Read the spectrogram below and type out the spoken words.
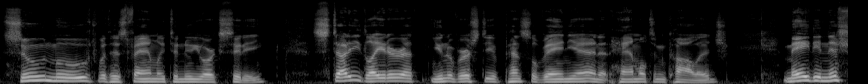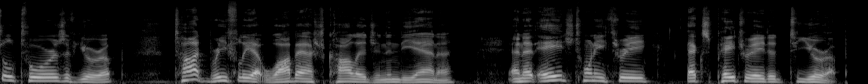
Soon moved with his family to New York City, studied later at University of Pennsylvania and at Hamilton College, made initial tours of Europe, taught briefly at Wabash College in Indiana, and at age 23 expatriated to Europe,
